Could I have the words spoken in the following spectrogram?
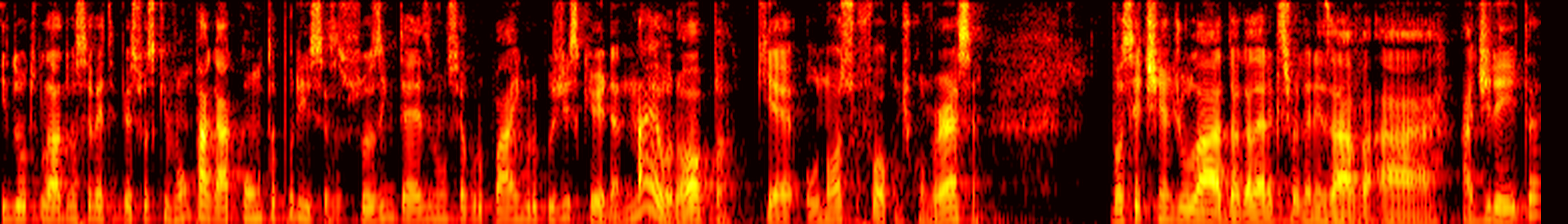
e do outro lado você vai ter pessoas que vão pagar a conta por isso. Essas pessoas, em tese, vão se agrupar em grupos de esquerda. Na Europa, que é o nosso foco de conversa, você tinha de um lado a galera que se organizava à, à direita,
